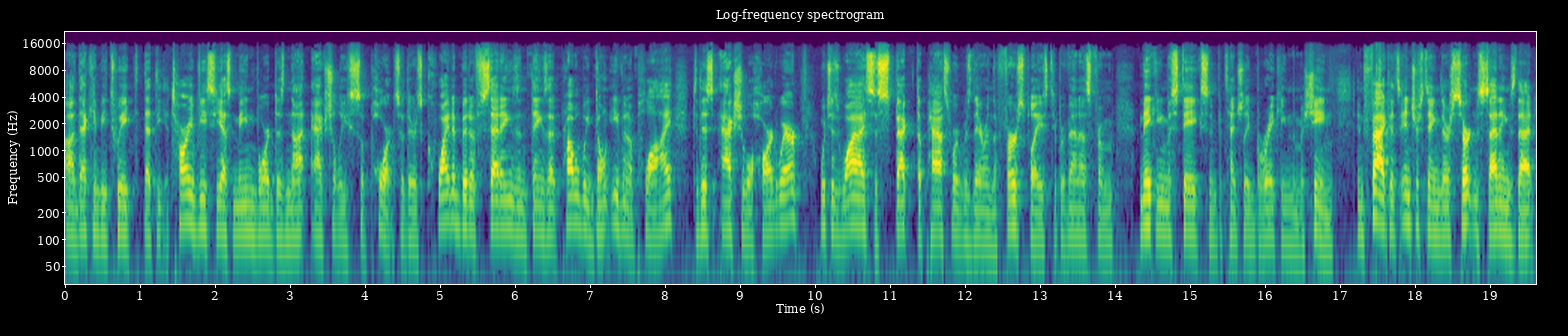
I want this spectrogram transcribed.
uh, that can be tweaked that the Atari VCS mainboard does not actually support. So there's quite a bit of settings and things that probably don't even apply to this actual hardware, which is why I suspect the password was there in the first place to prevent us from making mistakes and potentially breaking the machine. In fact, it's interesting, there's certain settings that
